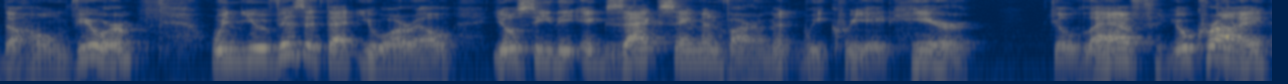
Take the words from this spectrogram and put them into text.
the home viewer. When you visit that URL, you'll see the exact same environment we create here. You'll laugh, you'll cry,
